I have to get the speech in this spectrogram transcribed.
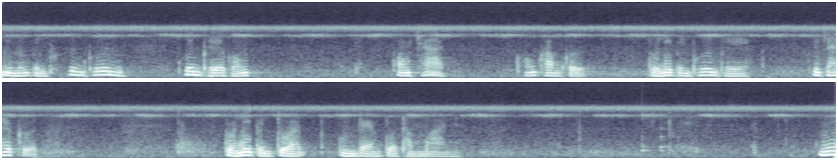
นี่มันเป็นพื้นพื้นพื้นเพของของชาติของความเกิด ตัวนี้เป็นพื้นเพที่จะให้เกิด ตัวนี้เป็นตัวรุนแรงตัวทำงานนี่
